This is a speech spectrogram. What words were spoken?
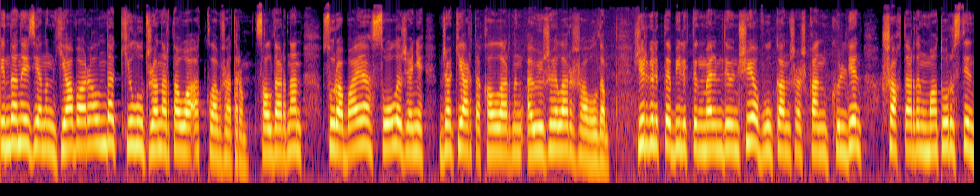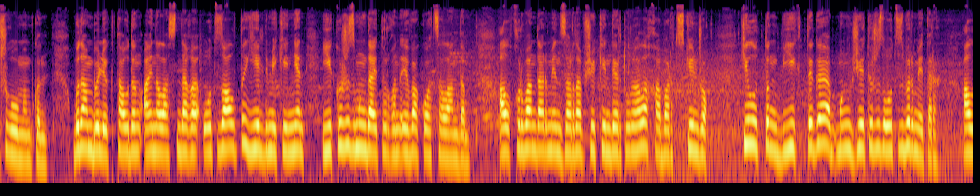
Индонезияның Ява аралында Килут жанартауы атқылап жатыр. Салдарынан Сурабая, Солы және Джакиарта қалаларының әуежайлары жабылды. Жергілікті биліктің мәлімдеуінше вулкан шашқан күлден ұшақтардың мотор істен шығуы мүмкін. Бұдан бөлек таудың айналасындағы 36 елді мекеннен 200 мыңдай тұрғын эвакуацияланды. Ал құрбандар мен зардап шеккендер туралы хабар түскен жоқ. Килуттың биіктігі 1731 метр. Ал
